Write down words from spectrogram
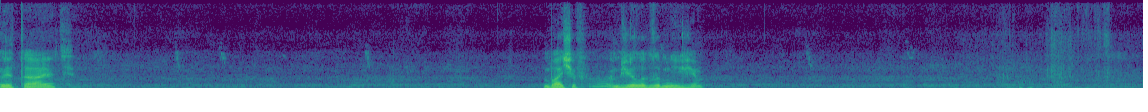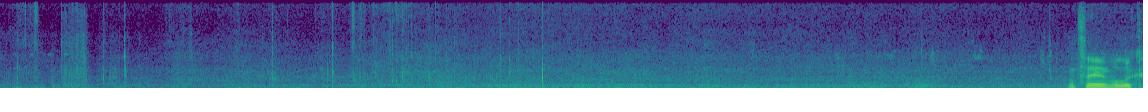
Літають. Бачив бджілок з обніжжям. Оцей вулик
